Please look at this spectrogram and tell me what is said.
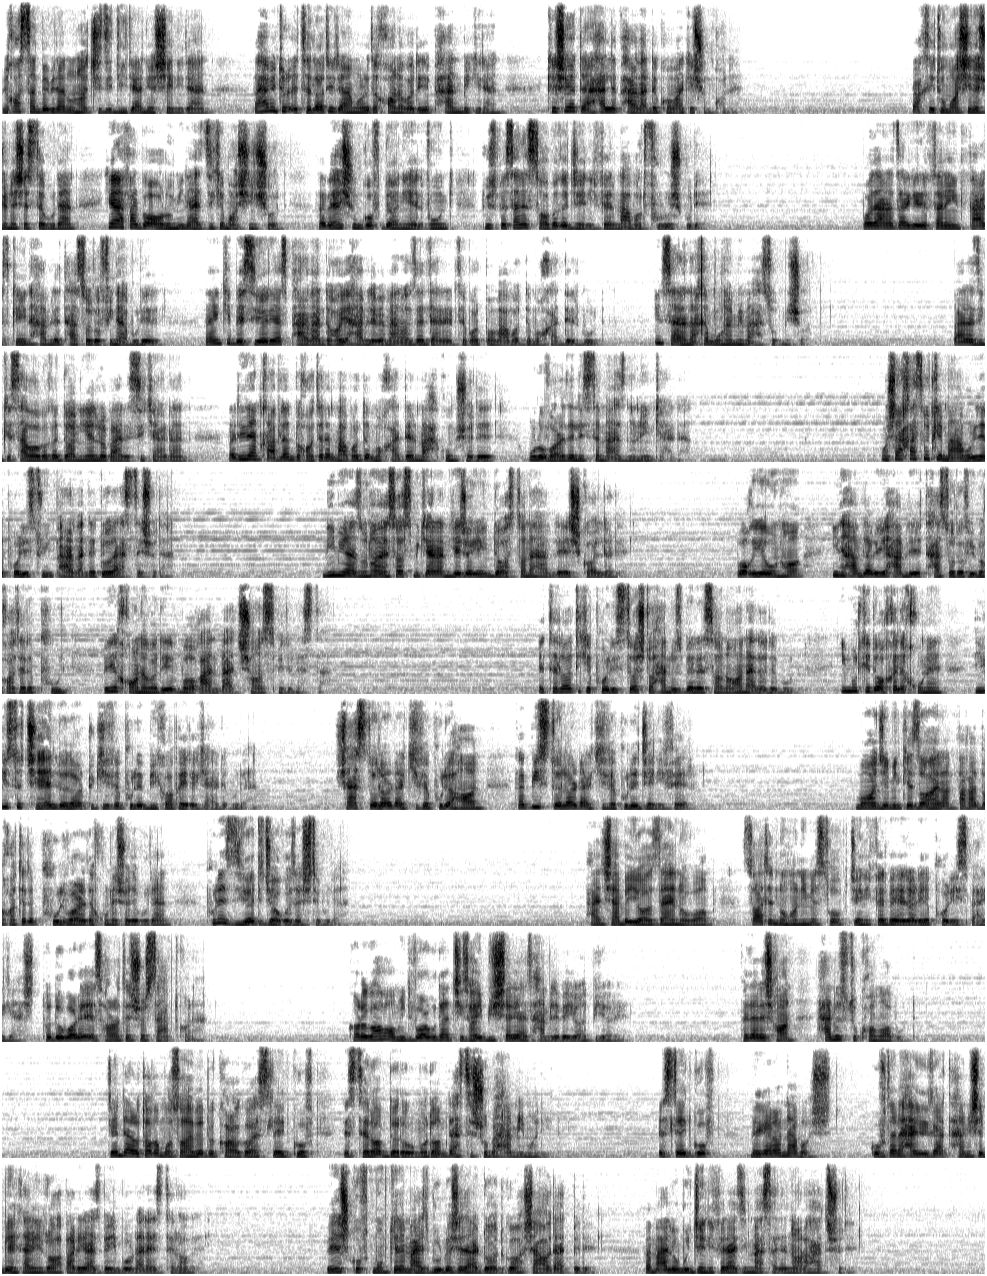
می‌خواستن ببینن اونها چیزی دیدن یا شنیدن و همینطور اطلاعاتی در مورد خانواده پن بگیرن که شاید در حل پرونده کمکشون کنه. وقتی تو ماشینشون نشسته بودن یه نفر به آرومی نزدیک ماشین شد و بهشون گفت دانیل وونگ دوست پسر سابق جنیفر مواد فروش بوده. با در نظر گرفتن این فرض که این حمله تصادفی نبوده و اینکه بسیاری از پرونده های حمله به منازل در ارتباط با مواد مخدر بود این سرنخ مهمی محسوب می‌شد. بعد از اینکه سوابق دانیل رو بررسی کردند و دیدن قبلا به خاطر مواد مخدر محکوم شده اون رو وارد لیست مزنونین کردن مشخص بود که مأمورین پلیس تو این پرونده دو دسته شدن. نیمی از اونها احساس می‌کردن یه جای این داستان حمله اشکال داره. باقی اونها این حمله رو یه حمله تصادفی به خاطر پول به یه خانواده واقعا بد شانس می‌دونستن. اطلاعاتی که پلیس داشت و هنوز به رسانه ها نداده بود این بود که داخل خونه 240 دلار تو کیف پول بیکا پیدا کرده بودن. 60 دلار در کیف پول هان و 20 دلار در کیف پول جنیفر. مهاجمین که ظاهرا فقط به خاطر پول وارد خونه شده بودند پول زیادی جا گذاشته بودند پنجشنبه 11 نوامبر ساعت 9 صبح جنیفر به اداره پلیس برگشت تا دوباره اظهاراتش رو ثبت کنند. کارگاه امیدوار بودن چیزهای بیشتری از حمله به یاد بیاره. پدرش هان هنوز تو کما بود. جن در اتاق مصاحبه به کارگاه اسلید گفت استراب داره و مدام دستش رو به هم میمالید. اسلید گفت نگران نباش. گفتن حقیقت همیشه بهترین راه برای از بین بردن استرابه. بهش گفت ممکنه مجبور بشه در دادگاه شهادت بده و معلوم بود جنیفر از این مسئله ناراحت شده.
